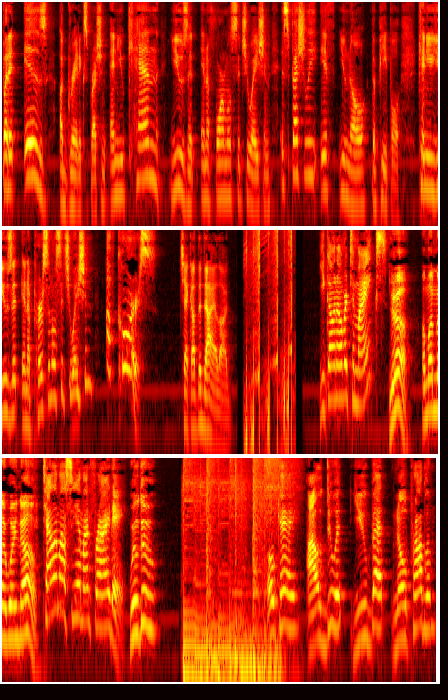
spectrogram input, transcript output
But it is a great expression, and you can use it in a formal situation, especially if you know the people. Can you use it in a personal situation? Of course. Check out the dialogue. You going over to Mike's? Yeah, I'm on my way now. Tell him I'll see him on Friday. Will do. Okay, I'll do it. You bet. No problem.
